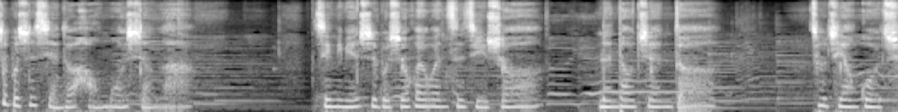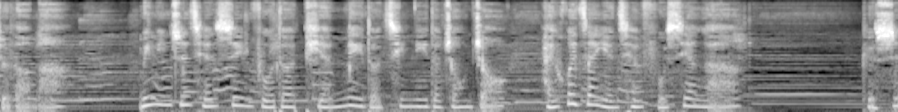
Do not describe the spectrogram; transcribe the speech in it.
是不是显得好陌生啊？心里面是不是会问自己说：难道真的就这样过去了吗？明明之前幸福的、甜蜜的、亲昵的种种，还会在眼前浮现啊。可是，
